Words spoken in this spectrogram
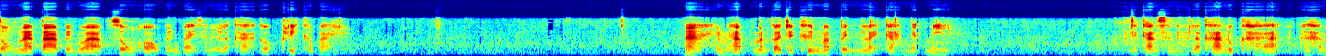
ตรงหน้าตาเป็นว่าส่งออกเป็นใบเสนอราคาก็คลิกเข้าไป นะเห็นไหมครับ มันก็จะขึ้นมาเป็นรายการแบบนี้ ในการเสนอราคาลูกค้านะครับ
